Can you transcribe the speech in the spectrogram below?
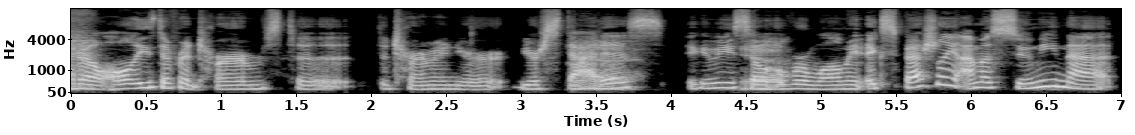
I don't know all these different terms to determine your your status. It can be so Yeah. overwhelming. Especially, I'm assuming that.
